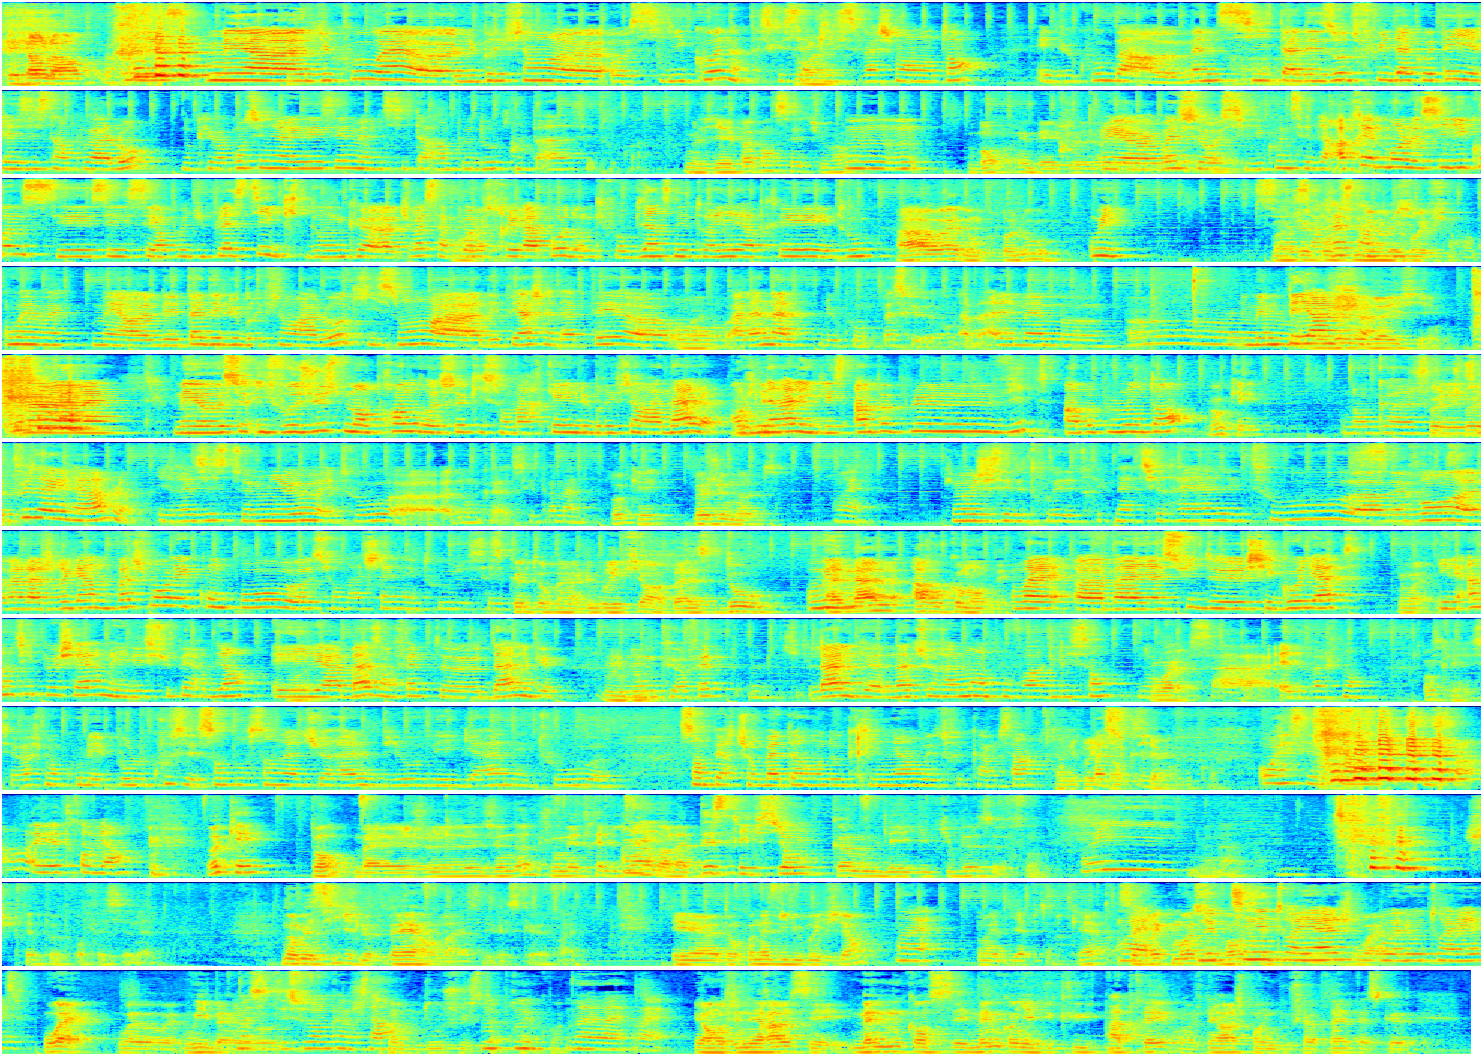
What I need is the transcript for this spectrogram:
Et dans l'ordre. Yes. Mais euh, du coup, ouais, euh, lubrifiant euh, au silicone, parce que ça Ouais. glisse vachement longtemps. Et du coup, bah, même si t'as des autres fluides à côté, il résiste un peu à l'eau. Donc il va continuer à glisser, même si t'as un peu d'eau qui passe et tout quoi. Mais j'y avais pas pensé, tu vois. Mm, mm, mm. Bon, et ben je. Et euh, ouais, sur le silicone, c'est bien. Après, bon, le silicone, c'est- un peu du plastique. Donc, euh, tu vois, ça peut Ouais. obstruer la peau. Donc, il faut bien se nettoyer après et tout. Ah ouais, donc relou. Oui. Ça, ça reste un peu lubrifiant. Ouais, ouais. Mais euh, les tas des lubrifiants à l'eau qui sont à des pH adaptés euh, au- Ouais. à l'anal, du coup. Parce qu'on n'a pas les mêmes. euh, Ah, Le même j'ai pH. vérifié. ouais. Mais euh, il faut justement prendre ceux qui sont marqués lubrifiant anal. En général, ils glissent un peu plus vite, un peu plus longtemps. Ok. Donc euh, c'est plus agréable. Ils résistent mieux et tout. euh, donc euh, c'est pas mal. Ok. Bah je note. Ouais. Puis moi j'essaie de trouver des trucs naturels et tout. euh, mais bon, euh, voilà, je regarde vachement les compos euh, sur ma chaîne et tout. Est-ce que tu aurais un lubrifiant à base d'eau Oui. à recommander? Ouais, bah il y a celui de chez Goliath. Ouais. Il est un petit peu cher, mais il est super bien. Et Ouais. il est à base en fait euh, d'algues. Mhm. Donc en fait, l'algue a naturellement un pouvoir glissant. Donc Ouais. ça aide vachement. C'est vachement cool. Et pour le coup, c'est 100% naturel, bio, vegan et tout. Sans perturbateurs endocriniens ou des trucs comme ça. Un lubrifiant que-. Ouais, c'est ça. ça. Il est trop bien. Ok. Bon, bah je, je note, je vous mettrai le lien Ouais. dans la description comme les youtubeuses font. Oui. Voilà. je suis très peu professionnel. Non mais si, je le fais en vrai, c'est juste que... Et euh, donc on a dit lubrifiant, Ouais. on a dit aftercare. C'est ouais. vrai que moi le souvent... petit fais du- nettoyage Ouais. ou aller aux toilettes. ouais, ouais, ouais, ouais. Oui, bah... Moi, euh, c'était souvent comme je ça. prends une douche juste Mm, après, mm. quoi. Ouais, ouais, ouais. Et en général, c'est même quand c'est même quand il y a du cul après, en général, je prends une douche après parce que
